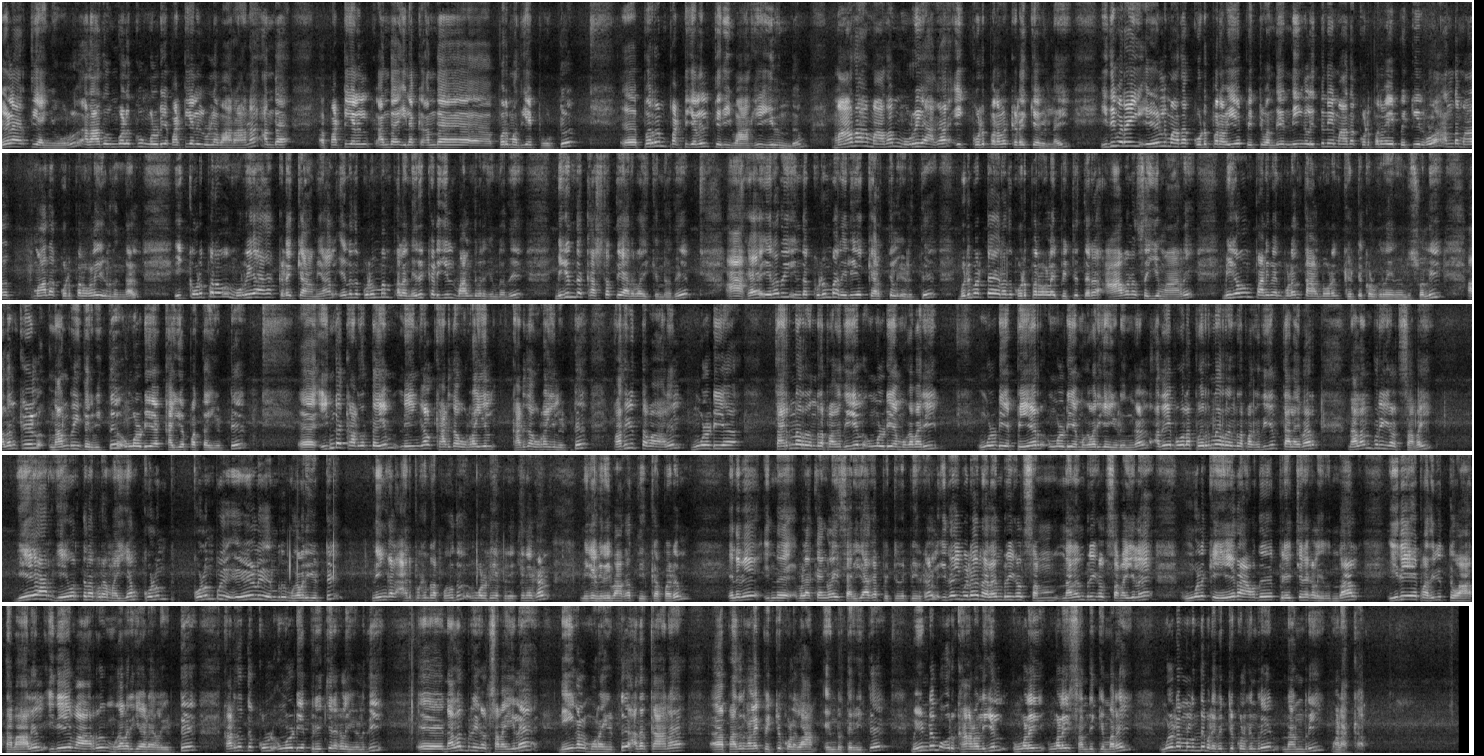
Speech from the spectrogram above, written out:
ஏழாயிரத்தி ஐநூறு அதாவது உங்களுக்கு உங்களுடைய பட்டியலில் உள்ளவாறான அந்த பட்டியலில் அந்த இலக்க அந்த பெறுமதியை போட்டு பெரும் பட்டியலில் தெரிவாகி இருந்தும் மாதா மாதம் முறையாக இக்கொடுப்பனவு கிடைக்கவில்லை. இதுவரை ஏழு மாத கொடுப்பனவையே பெற்று வந்தேன். நீங்கள் இத்தனை மாத கொடுப்பனவையை பெற்றீர்களோ அந்த மாத மாத கொடுப்பனவுகளை எழுதுங்கள். இக்கொடுப்பனவு முறையாக கிடைக்காமையால் எனது குடும்பம் பல நெருக்கடியில் வாழ்ந்து வருகின்றது மிகுந்த கஷ்டத்தை அனுபவிக்கின்றது. ஆக எனது இந்த குடும்ப நிலையை கருத்தில் எடுத்து விடுபட்ட எனது கொடுப்பனவுகளை பெற்றுத்தர ஆவணம் செய்யுமாறு மிகவும் பணிவன்புடன் தாழ்மையுடன் கேட்டுக்கொள்கிறேன். என்று சொல்லி அதன் கீழ் நன்றி தெரிவித்து உங்களுடைய கையொப்பத்தை இட்டு இந்த கடிதத்தையும் நீங்கள் கடித உரையில் கடித உரையில் இட்டு பதிவித்தவாறில் உங்களுடைய தருணர் என்ற பகுதியில் உங்களுடைய முகவரி உங்களுடைய பெயர் உங்களுடைய முகவரியை இடுங்கள். அதே போல் பெருநர் என்ற பகுதியில் தலைவர் நலன்புரிகள் சபை ஏஆர் ஏவர்த்தனபுர மையம் கொழும்பு கொழும்பு ஏழு என்று முகவரியிட்டு நீங்கள் அனுப்புகின்ற போது உங்களுடைய பிரச்சனைகள் மிக விரைவாக தீர்க்கப்படும். எனவே இந்த விளக்கங்களை சரியாக பெற்றிருப்பீர்கள். இதைவிட நலன்புரிகள் சம் நலன்புரிகள் சபையில் உங்களுக்கு ஏதாவது பிரச்சனைகள் இருந்தால் இதே பதிவு தபாலில் இதேவாறு முகவரிகளை இட்டு கடிதத்துக்குள் உங்களுடைய பிரச்சனைகளை எழுதி நலன்புரிகள் சபையில் நீங்கள் முறையிட்டு அதற்கான பதில்களை பெற்றுக்கொள்ளலாம் என்று தெரிவித்து மீண்டும் ஒரு காணொலியில் உங்களை உங்களை சந்திக்கும் வரை உங்களிடமிருந்து விடைபெற்றுக் கொள்கின்றேன். நன்றி வணக்கம்.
